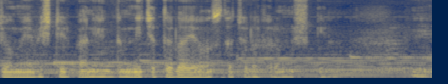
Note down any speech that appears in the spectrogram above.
জমে, বৃষ্টির পানি একদম নিচে তোলায় অবস্থা চলাফেরা মুশকিল। হ্যাঁ।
